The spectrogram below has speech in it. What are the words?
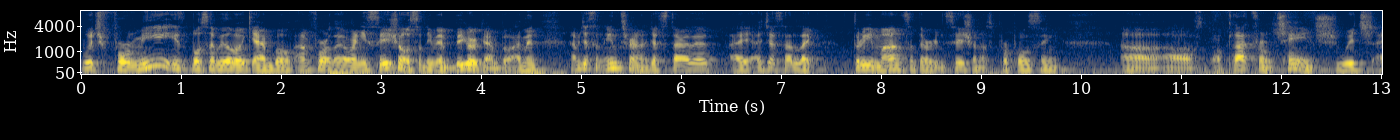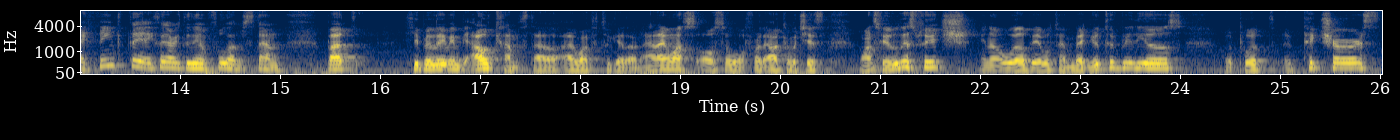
which for me is, was a bit of a gamble. And for the organization was an even bigger gamble. I mean i'm just an intern. I just started i, I just had like three months at the organization as proposing uh, a, a, platform change, which I think the executive didn't fully understand, but he believed in the outcomes that I wanted to get on, and I was also for the outcome, which is once we do the switch, you know, we'll be able to embed YouTube videos, we'll put uh, pictures,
